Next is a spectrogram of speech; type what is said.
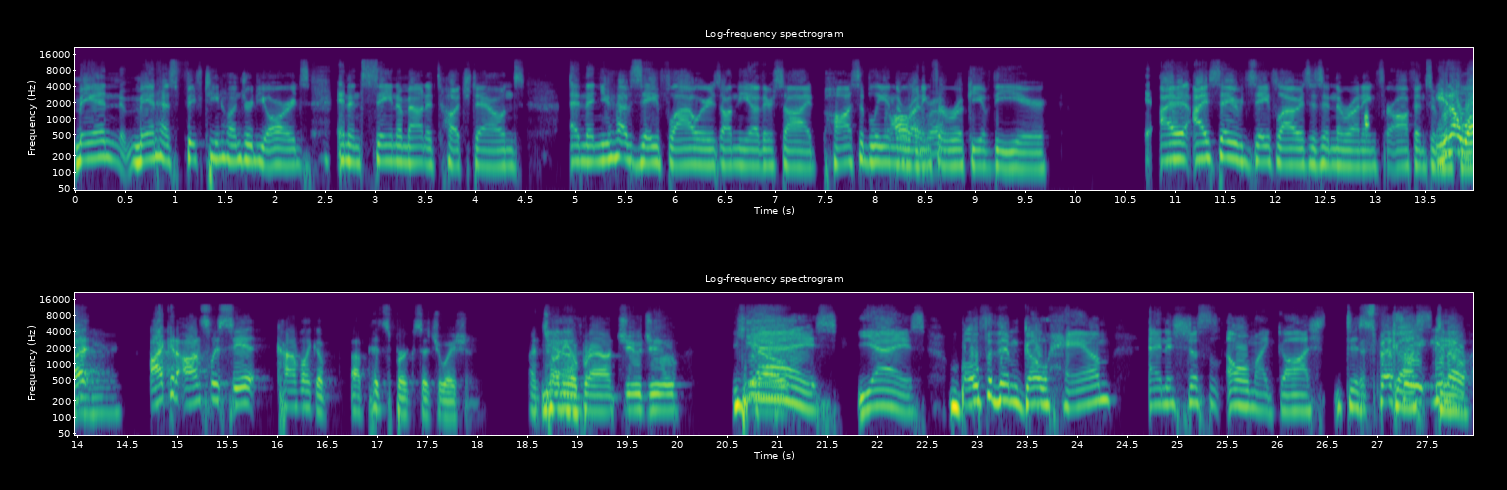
man man has 1500 yards, an insane amount of touchdowns. And then you have Zay Flowers on the other side, possibly in the running bro. for rookie of the year. I I say Zay Flowers is in the running for offensive. You know what? I could honestly see it kind of like a, a Pittsburgh situation. Antonio Yeah. Brown, Juju. Know- Yes, yes. Both of them go ham, and it's just oh my gosh, disgusting. Especially, you know,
